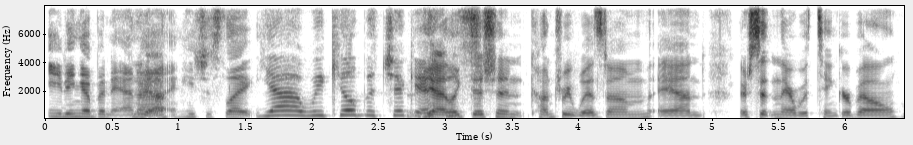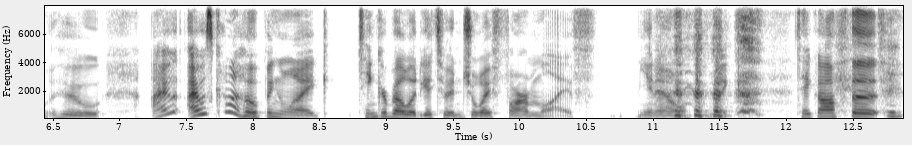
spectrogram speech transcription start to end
eating a banana, Yeah. and he's just like, yeah, we killed the chicken. Yeah, like dishing country wisdom, and they're sitting there with Tinkerbell, who I I was kind of hoping like Tinkerbell would get to enjoy farm life. You know, like take off the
